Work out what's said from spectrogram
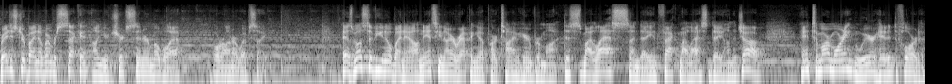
Register by November 2nd on your Church Center mobile app or on our website. As most of you know by now, Nancy and I are wrapping up our time here in Vermont. This is my last Sunday, in fact, my last day on the job. And tomorrow morning, we're headed to Florida.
